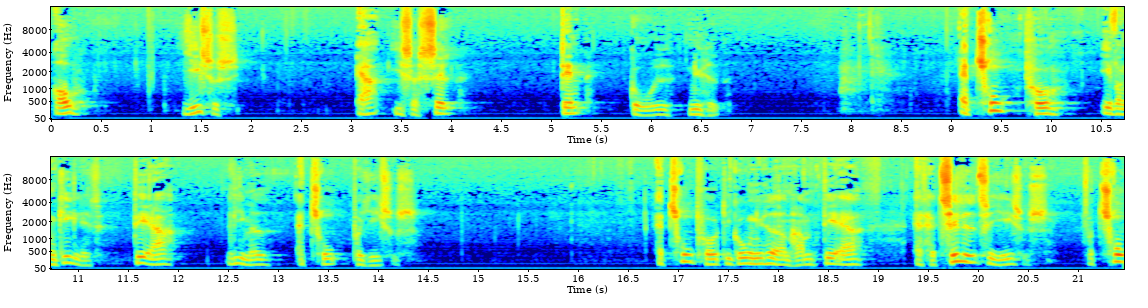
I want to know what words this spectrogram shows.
Og Jesus er i sig selv den gode nyhed. At tro på evangeliet, det er lige med at tro på Jesus. At tro på de gode nyheder om ham, det er at have tillid til Jesus. For tro,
